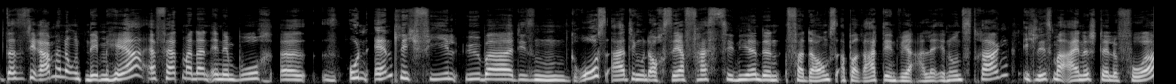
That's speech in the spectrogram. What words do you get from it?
Das ist die Rahmenhandlung. Und nebenher erfährt man dann in dem Buch äh, unendlich viel über diesen großartigen und auch sehr faszinierenden Verdauungsapparat, den wir alle in uns tragen. Ich lese mal eine Stelle vor.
